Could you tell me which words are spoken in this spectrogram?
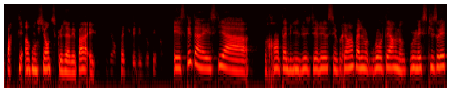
partie inconsciente que j'avais pas et je me suis dit, en fait, je vais développer. Est-ce que tu as réussi à rentabiliser, je dirais, c'est vraiment pas le bon terme, donc vous m'excuserez,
